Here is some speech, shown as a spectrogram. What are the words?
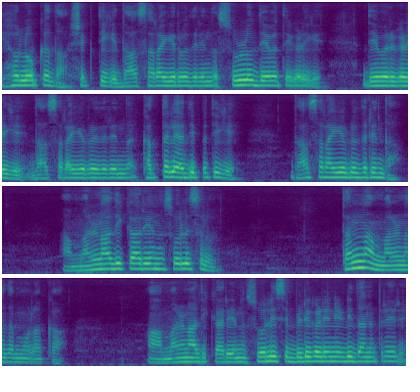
ಇಹಲೋಕದ ಶಕ್ತಿಗೆ ದಾಸರಾಗಿರುವುದರಿಂದ ಸುಳ್ಳು ದೇವತೆಗಳಿಗೆ ದೇವರುಗಳಿಗೆ ದಾಸರಾಗಿರುವುದರಿಂದ ಕತ್ತಲೆ ಅಧಿಪತಿಗೆ ದಾಸರಾಗಿರುವುದರಿಂದ ಆ ಮರಣಾಧಿಕಾರಿಯನ್ನು ಸೋಲಿಸಲು ತನ್ನ ಮರಣದ ಮೂಲಕ ಆ ಮರಣಾಧಿಕಾರಿಯನ್ನು ಸೋಲಿಸಿ ಬಿಡುಗಡೆ ನೀಡಿದ್ದಾನೆ ಪ್ರೇರೆ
